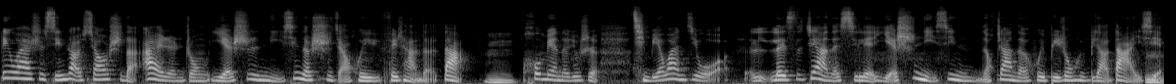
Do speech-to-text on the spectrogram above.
另外是寻找消失的爱人中，也是女性的视角会非常的大。嗯，后面的就是，请别忘记我，呃类似这样的系列也是女性占的会比重会比较大一些，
